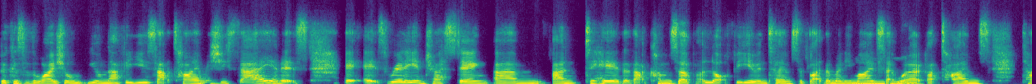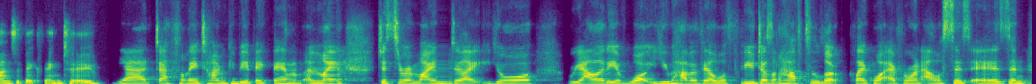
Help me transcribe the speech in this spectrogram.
because otherwise you'll you'll never use that time, as you say. And it's it, it's really interesting um, and to hear that that comes up a lot for you in terms of like the money mindset mm-hmm. work like times time's a big thing too yeah definitely time can be a big thing and, and like just a reminder like your reality of what you have available for you doesn't have to look like what everyone else's is and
